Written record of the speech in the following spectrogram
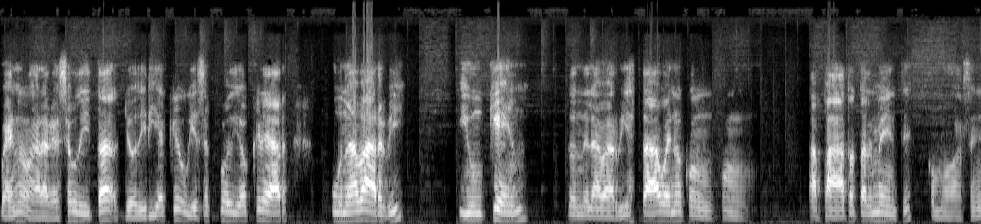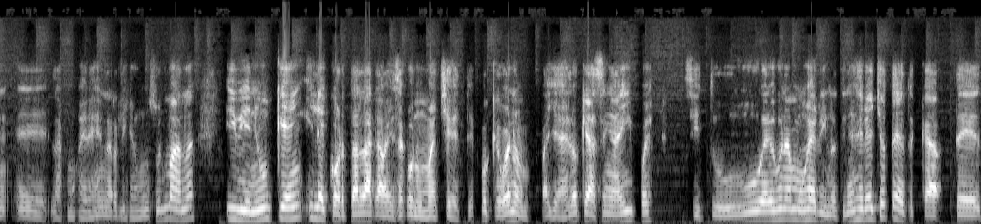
bueno, Arabia Saudita, yo diría que hubiese podido crear una Barbie y un Ken, donde la Barbie está, bueno, con, con tapada totalmente, como hacen eh, las mujeres en la religión musulmana, y viene un Ken y le corta la cabeza con un machete, porque bueno, allá es lo que hacen ahí, pues si tú eres una mujer y no tienes derecho, te, te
